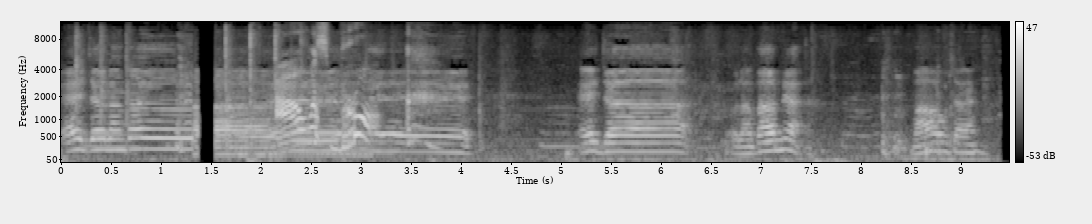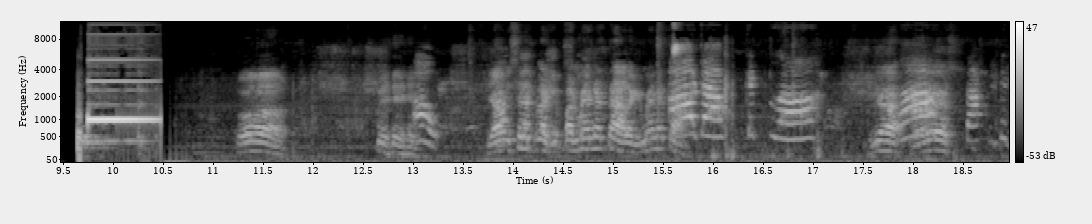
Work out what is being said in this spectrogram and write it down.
Eja ulang tahun. Awas, bro. Eja ulang tahun ya? Mau sayang. Oh. Ya, selip lagi. Pan ta? Lagi mana ta? Sakit lah. Ya, yes. Sakit.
